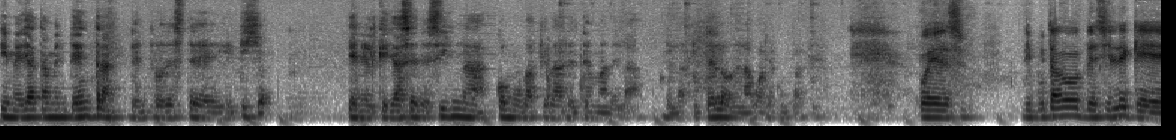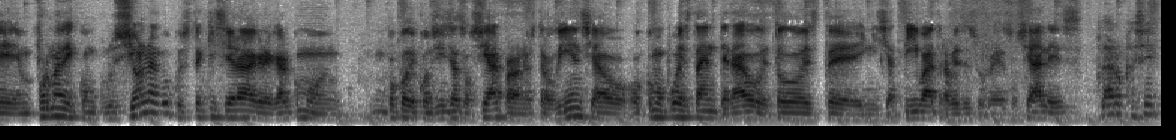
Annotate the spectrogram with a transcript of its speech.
inmediatamente entran dentro de este litigio en el que ya se designa cómo va a quedar el tema de la, de la tutela o de la guardia compartida. Pues, diputado, decirle que en forma de conclusión, algo que usted quisiera agregar como un poco de conciencia social para nuestra audiencia o, o, cómo puede estar enterado de toda esta iniciativa a través de sus redes sociales. Claro que sí.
